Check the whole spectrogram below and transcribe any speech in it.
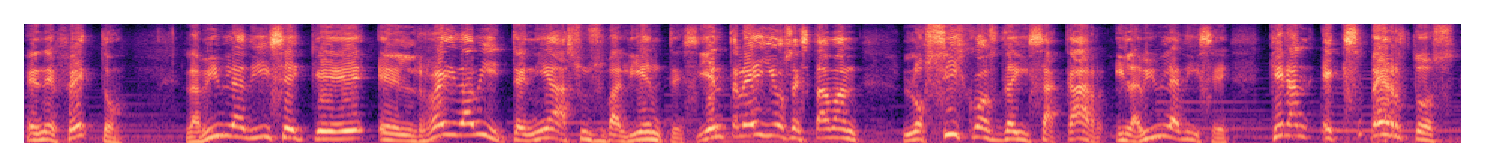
En efecto, la Biblia dice que el rey David tenía a sus valientes y entre ellos estaban los hijos de Isaacar. Y la Biblia dice que eran expertos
